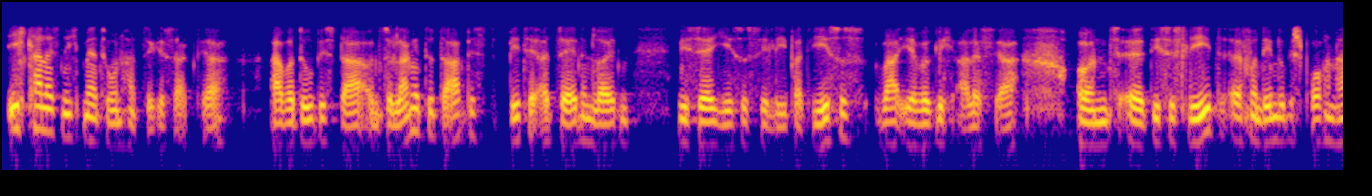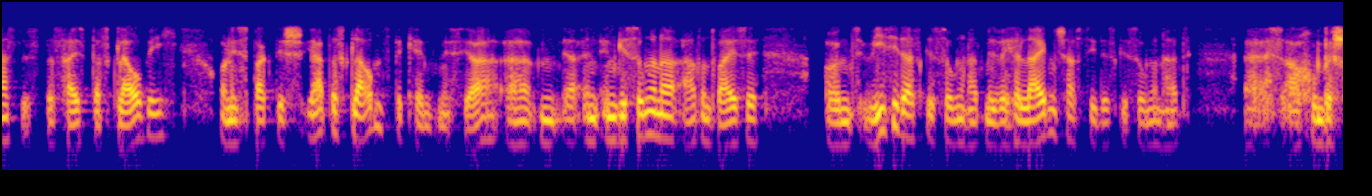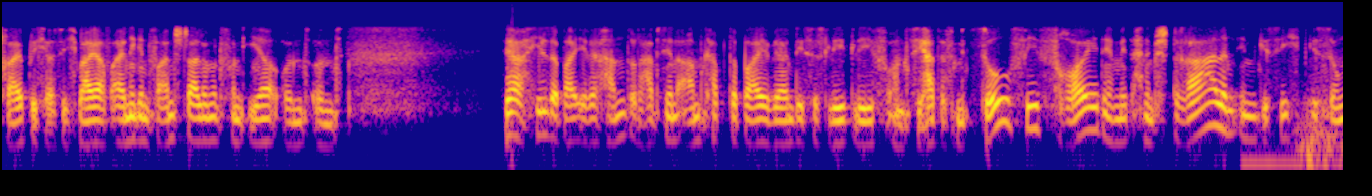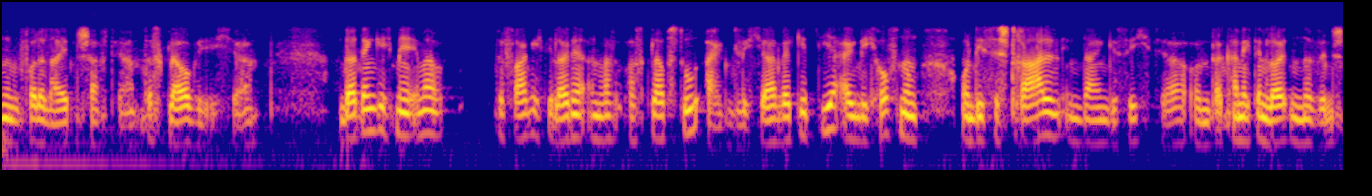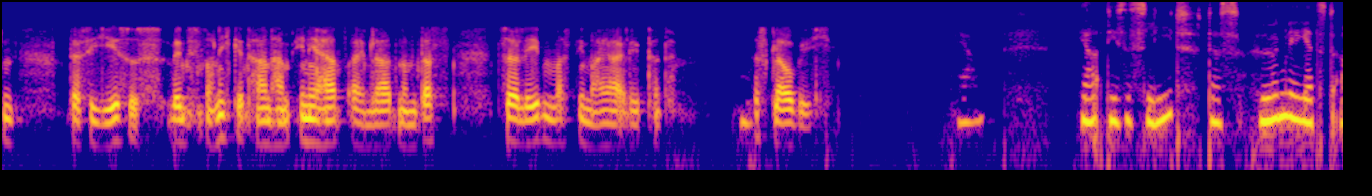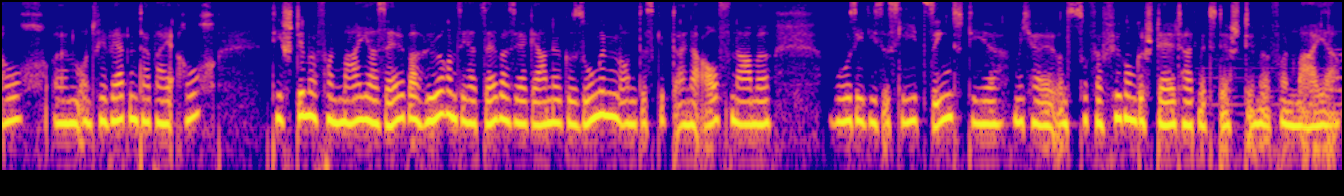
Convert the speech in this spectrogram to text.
Ich kann es nicht mehr tun, hat sie gesagt, ja aber du bist da. Und solange du da bist, bitte erzähl den Leuten, wie sehr Jesus sie lieb hat. Jesus war ihr wirklich alles, ja. Und äh, dieses Lied, äh, von dem du gesprochen hast, ist, das heißt, das glaube ich und ist praktisch ja das Glaubensbekenntnis, ja, äh, in, in gesungener Art und Weise. Und wie sie das gesungen hat, mit welcher Leidenschaft sie das gesungen hat, äh, ist auch unbeschreiblich. Also ich war ja auf einigen Veranstaltungen von ihr und und ja, hielt dabei ihre Hand oder habe sie einen Arm gehabt dabei, während dieses Lied lief. Und sie hat es mit so viel Freude, mit einem Strahlen im Gesicht gesungen, voller Leidenschaft. Ja, das glaube ich. Ja. Und da denke ich mir immer, da frage ich die Leute an, was, was glaubst du eigentlich? Ja, wer gibt dir eigentlich Hoffnung und dieses Strahlen in dein Gesicht? Ja, und da kann ich den Leuten nur wünschen, dass sie Jesus, wenn sie es noch nicht getan haben, in ihr Herz einladen, um das zu erleben, was die Maya erlebt hat. Das glaube ich. Ja. Ja, dieses Lied, das hören wir jetzt auch ähm, und wir werden dabei auch die Stimme von Maya selber hören. Sie hat selber sehr gerne gesungen und es gibt eine Aufnahme, wo sie dieses Lied singt, die Michael uns zur Verfügung gestellt hat mit der Stimme von Maya.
